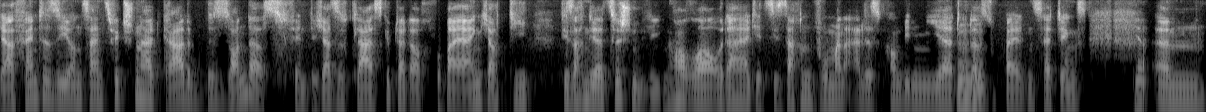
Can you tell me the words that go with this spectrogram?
ja, Fantasy und Science Fiction halt gerade besonders, finde ich. Also klar, es gibt halt auch, wobei eigentlich auch die, die Sachen, die dazwischen liegen, Horror oder halt jetzt die Sachen, wo man alles kombiniert mhm. oder Superhelden-Settings. Ja. Ähm,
